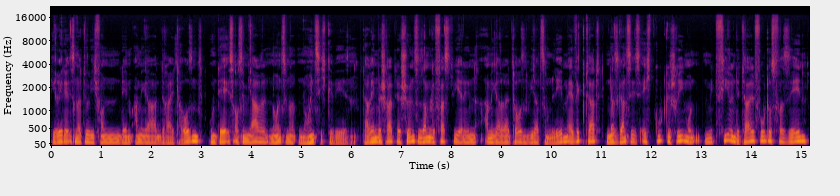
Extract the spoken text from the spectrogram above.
Die Rede ist natürlich von dem Amiga 3000 und der ist aus dem Jahre 1990 gewesen. Darin beschreibt er schön zusammengefasst, wie er den Amiga 3000 wieder zum Leben erweckt hat. Und das Ganze ist echt gut geschrieben und mit vielen Detailfotos versehen.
